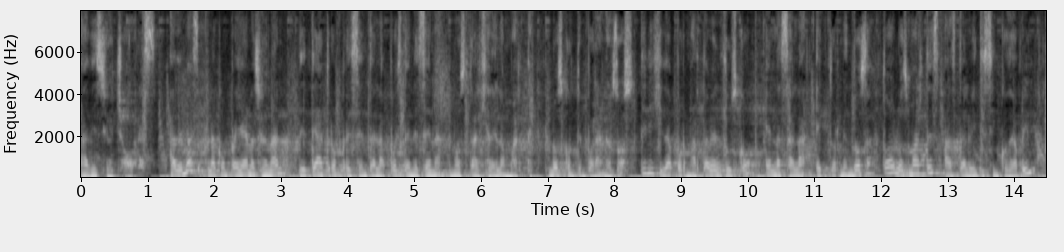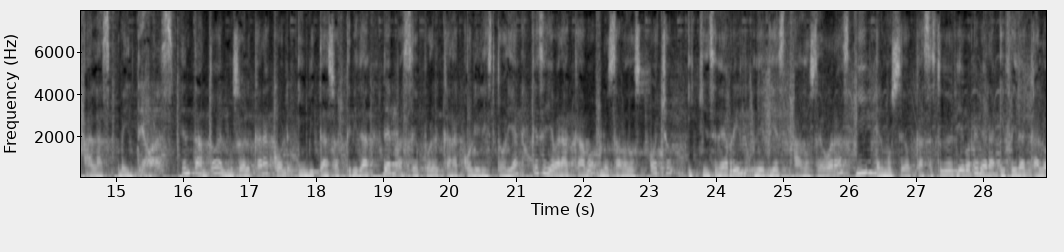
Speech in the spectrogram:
a 18 horas. Además, la Compañía Nacional de Teatro presenta la puesta en escena Nostalgia de la Muerte, Los Contemporáneos 2, dirigida por Marta Verduzco en la sala Héctor Mendoza todos los martes hasta el 25 de abril a las 20 horas. En tanto, el Museo del Caracol invita a su actividad de paseo por el Caracol y la historia que se llevará a cabo los sábados 8 y 15 de abril de 10 a 12 horas y el Museo Casa Estudio Diego Rivera y Frida Kahlo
